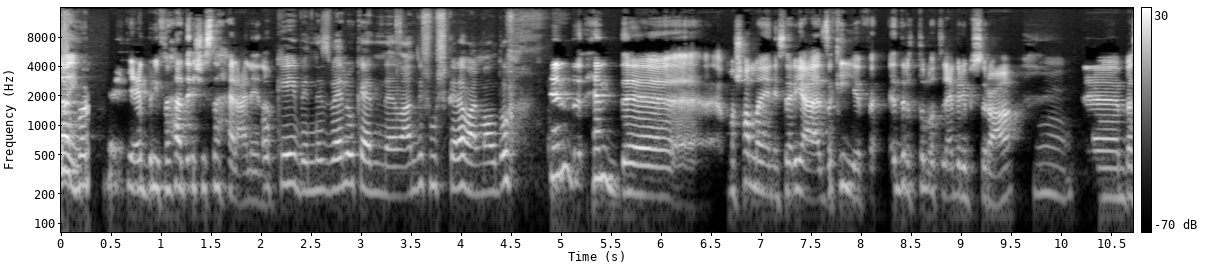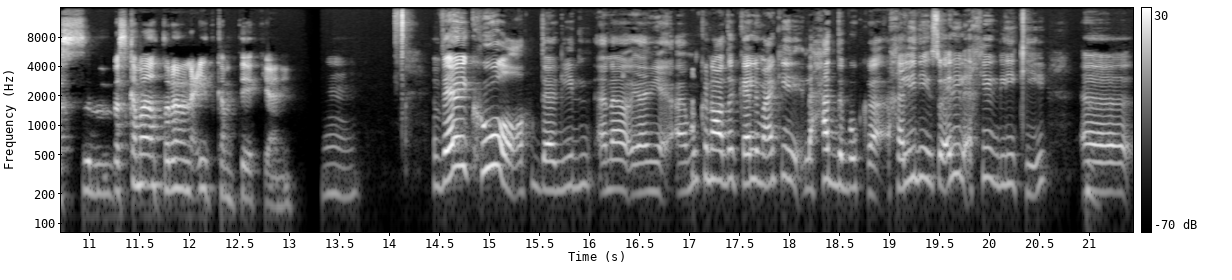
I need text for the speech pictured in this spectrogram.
طيب. بحكي عبري فهذا الشيء سهل علينا. okay بالنسبة له كان ما عندوش مشكلة مع الموضوع. هند هند آه، ما شاء الله يعني سريعة ذكية فقدرت تلقط العبري بسرعة. آه، بس بس كمان اضطرينا نعيد كم take يعني. Very cool. دارين أنا يعني ممكن أقعد أتكلم معاكي لحد بكرة. خليني سؤالي الأخير ليكي. آه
